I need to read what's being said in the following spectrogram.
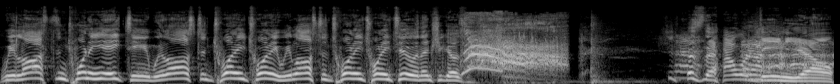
"We lost in 2018, we lost in 2020, we lost in 2022," and then she goes, "Ah!" She does the Howard Dean yell.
